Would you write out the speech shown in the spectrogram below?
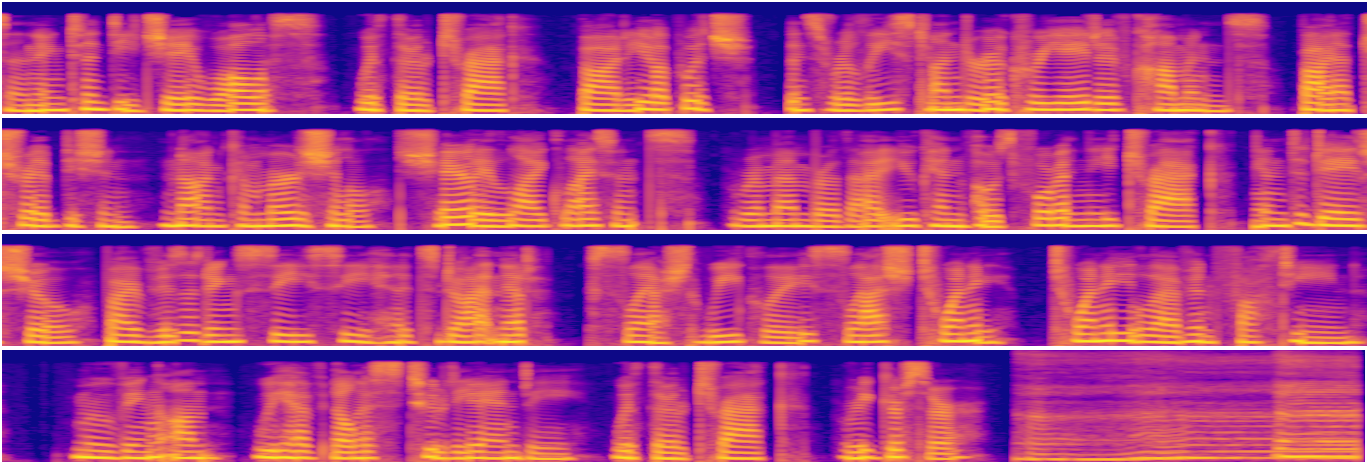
listening to DJ Wallace with their track Body Up which is released under a Creative Commons by attribution, non-commercial, share Alike license. Remember that you can vote for any track in today's show by visiting cchits.net slash weekly slash 20 2011 15. Moving on, we have LS2D Andy with their track, Regressor. Uh, uh, uh.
